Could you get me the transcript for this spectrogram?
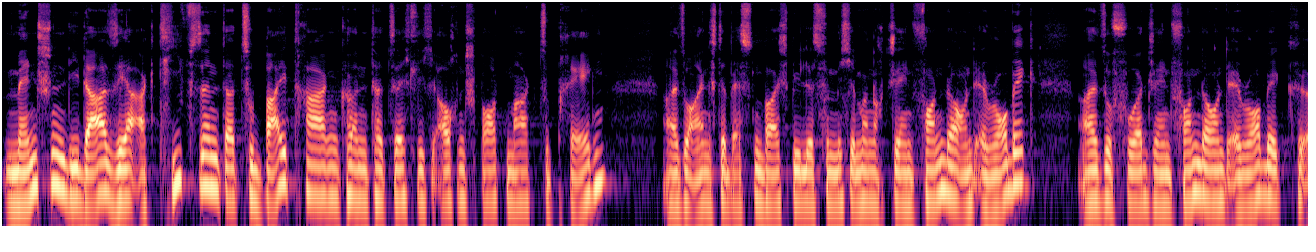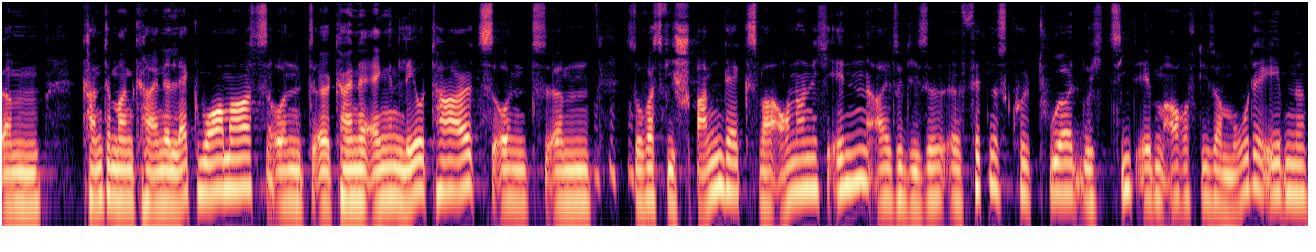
Menschen, die da sehr aktiv sind, dazu beitragen können, tatsächlich auch einen Sportmarkt zu prägen. Also eines der besten Beispiele ist für mich immer noch Jane Fonda und Aerobic. Also vor Jane Fonda und Aerobic ähm, kannte man keine Legwarmers und äh, keine engen Leotards und ähm, sowas wie Spandex war auch noch nicht in. Also diese äh, Fitnesskultur durchzieht eben auch auf dieser Modeebene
